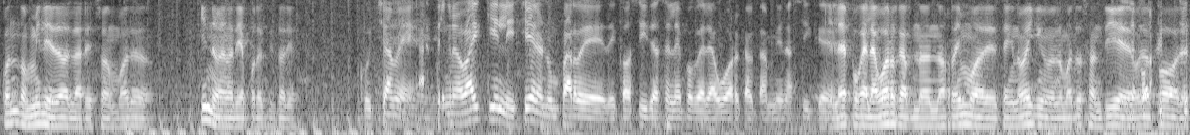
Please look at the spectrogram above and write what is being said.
¿cuántos miles de dólares son, boludo? ¿Quién no ganaría por escritorio? Escúchame, a Tecnoviking le hicieron un par de, de cositas en la época de la World Cup también, así que. En la época de la World Cup no- nos, reímos de Tecnoviking cuando lo mató Santiago, boludo, pobre.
